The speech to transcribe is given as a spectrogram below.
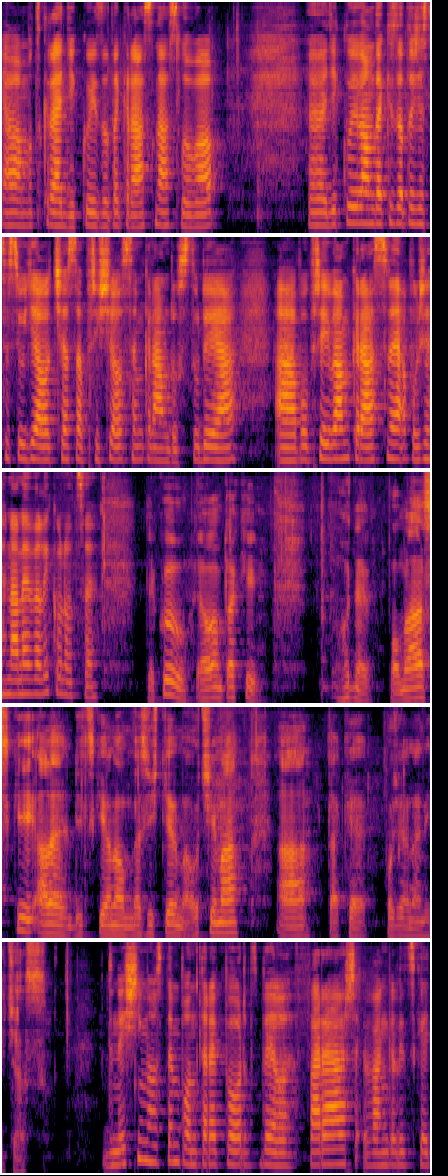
Já vám moc krát děkuji za ta krásná slova. Eh, děkuji vám taky za to, že jste si udělal čas a přišel jsem k nám do studia a popřeji vám krásné a požehnané velikonoce. Děkuji, já vám taky. Hodně pomlásky, ale vždycky jenom mezi čtyřma očima a také požehnaný čas. Dnešním hostem Ponte Reports byl farář evangelické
